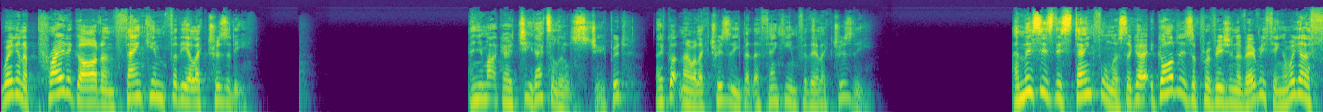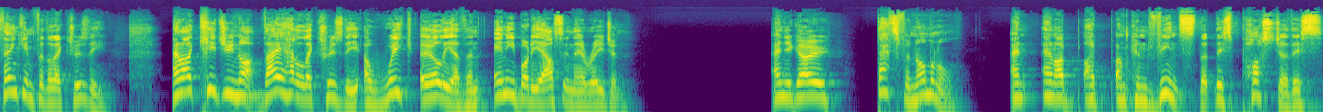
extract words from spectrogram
We're going to pray to God and thank Him for the electricity. And you might go, Gee, that's a little stupid. They've got no electricity, but they're thanking Him for the electricity. And this is this thankfulness. They go, God is a provision of everything, and we're going to thank Him for the electricity. And I kid you not, they had electricity a week earlier than anybody else in their region. And you go, that's phenomenal. And, and I, I, I'm convinced that this posture, this,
